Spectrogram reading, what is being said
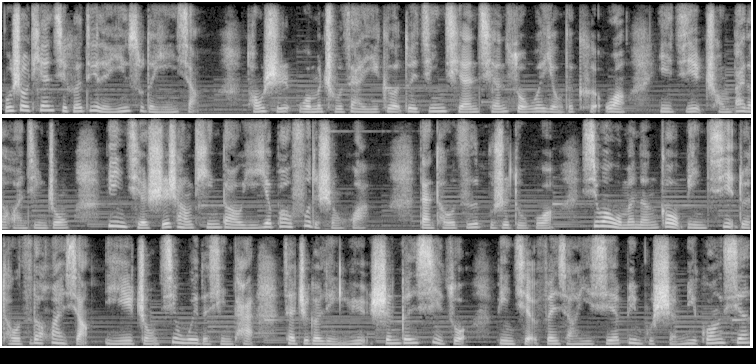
不受天气和地理因素的影响。同时，我们处在一个对金钱前所未有的渴望以及崇拜的环境中，并且时常听到一夜暴富的神话。但投资不是赌博，希望我们能够摒弃对投资的幻想，以一种敬畏的心态，在这个领域深耕细作，并且分享一些并不神秘光鲜，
